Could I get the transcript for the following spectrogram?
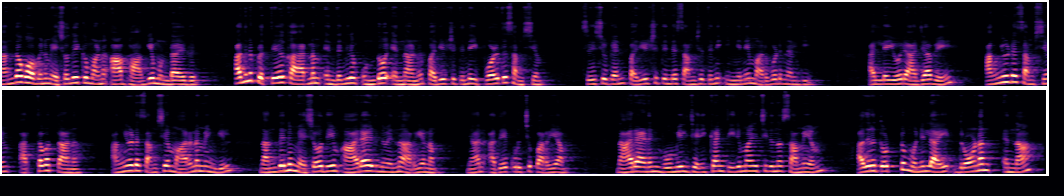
നന്ദഗോപനും യശോദയ്ക്കുമാണ് ആ ഭാഗ്യമുണ്ടായത്. അതിന് പ്രത്യേക കാരണം എന്തെങ്കിലും ഉണ്ടോ എന്നാണ് പരീക്ഷത്തിന്റെ ഇപ്പോഴത്തെ സംശയം. ശ്രീശുഖൻ പരീക്ഷത്തിന്റെ സംശയത്തിന് ഇങ്ങനെ മറുപടി നൽകി. അല്ലയോ രാജാവേ അങ്ങയുടെ സംശയം അർത്ഥവത്താണ്. അങ്ങയുടെ സംശയം മാറണമെങ്കിൽ നന്ദനും യശോദയും ആരായിരുന്നുവെന്ന് അറിയണം. ഞാൻ അതേക്കുറിച്ച് പറയാം. നാരായണൻ ഭൂമിയിൽ ജനിക്കാൻ തീരുമാനിച്ചിരുന്ന സമയം അതിന് തൊട്ടു മുന്നിലായി ദ്രോണൻ എന്ന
